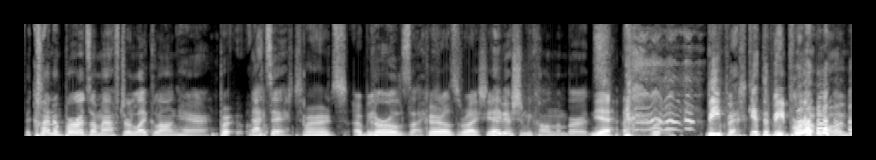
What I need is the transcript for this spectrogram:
The kind of birds I'm after like long hair. Bir- That's it. birds, I mean, Girls like. girls, right? Yeah, Maybe I shouldn't be calling them birds. yeah. Beep it. Get the beeper out, Mullen.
